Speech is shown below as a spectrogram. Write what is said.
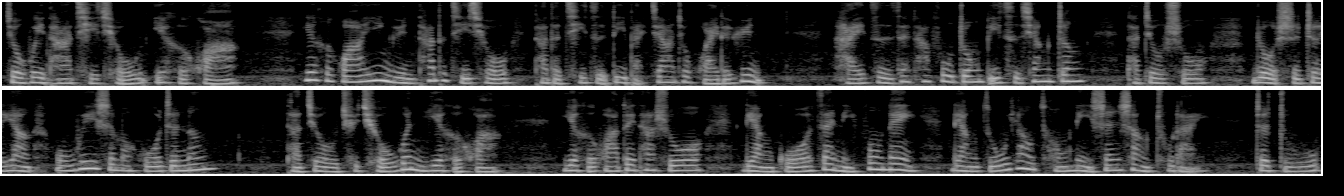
就为他祈求耶和华。耶和华应允他的祈求，他的妻子利百加就怀了孕。孩子在他腹中彼此相争，他就说：“若是这样，我为什么活着呢？”他就去求问耶和华。耶和华对他说：“两国在你腹内，两族要从你身上出来，这族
